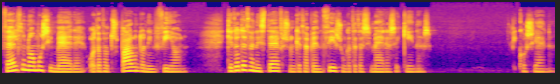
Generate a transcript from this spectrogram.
Θα έλθουν όμως οι μέρε όταν θα τους πάρουν των νυμφίων και τότε θα νηστεύσουν και θα πενθήσουν κατά τα σημέρας εκείνας. 21.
